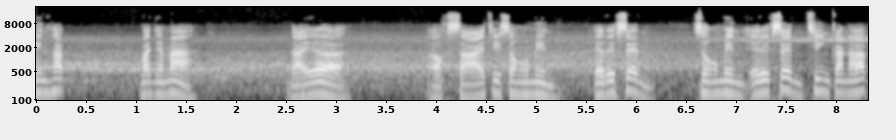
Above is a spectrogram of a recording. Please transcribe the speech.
มินครับวันยาม่าไดเออร์ออกซ้ายที่ซองโกมิน เอริกเซนซองโกมิน เอริกเซนชิงกันนะครับ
